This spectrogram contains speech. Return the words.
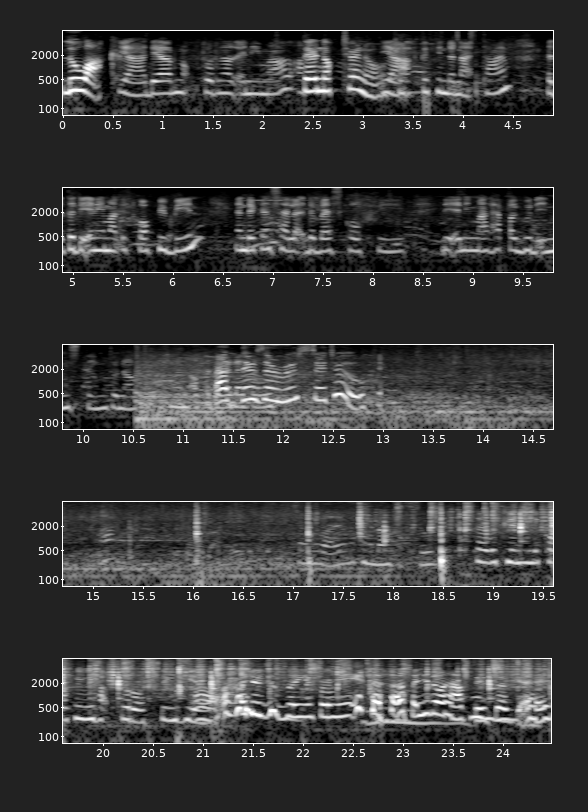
Luwak. Yeah, they are nocturnal animal. They're nocturnal. yeah, active in the night time. Later the animal eat coffee bean and they can select the best coffee. The animal have a good instinct to know. But there, there's a rooster too. So we're cleaning the coffee, we have to roasting here. Oh, you're just doing it for me. you don't have to. It's okay.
